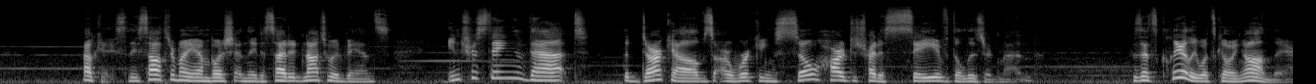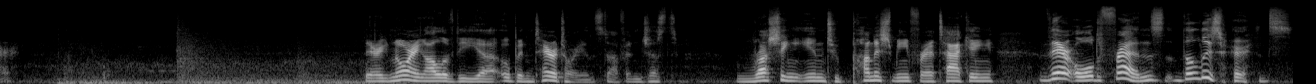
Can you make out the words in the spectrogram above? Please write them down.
okay, so they saw through my ambush and they decided not to advance. Interesting that the Dark Elves are working so hard to try to save the Lizard Men. Because that's clearly what's going on there. They're ignoring all of the uh, open territory and stuff and just rushing in to punish me for attacking their old friends, the lizards.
